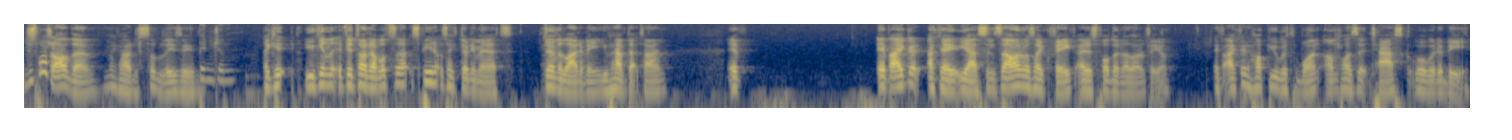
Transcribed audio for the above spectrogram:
Just watch all of them. Oh my god, it's so lazy. Benjamin. Like it, you can if it's on double s- speed, it was like thirty minutes. Don't even lie to me. You have that time. If if I could, okay, yeah. Since that one was like fake, I just pulled another one for you. If I could help you with one unpleasant task, what would it be?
